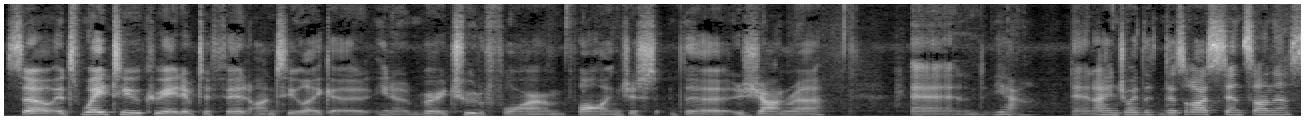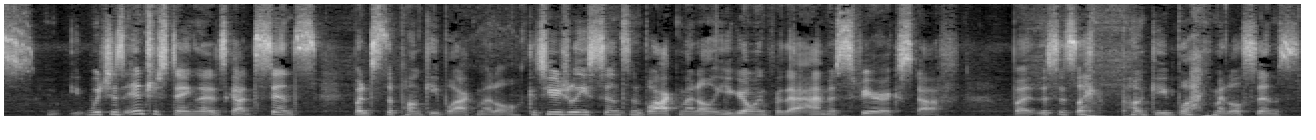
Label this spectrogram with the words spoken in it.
So it's way too creative to fit onto like a you know very true to form following just the genre. And yeah. And i enjoyed the, there's a lot of synths on this which is interesting that it's got synths but it's the punky black metal. Because usually synths and black metal you're going for that atmospheric stuff but this is like punky black metal synths.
